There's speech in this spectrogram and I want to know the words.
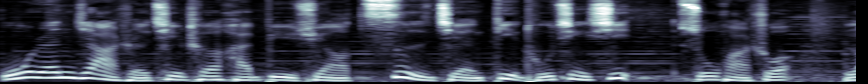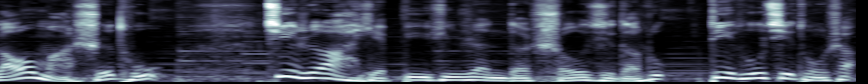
无人驾驶汽车还必须要自建地图信息。俗话说“老马识途”，汽车啊也必须认得熟悉的路。地图系统上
